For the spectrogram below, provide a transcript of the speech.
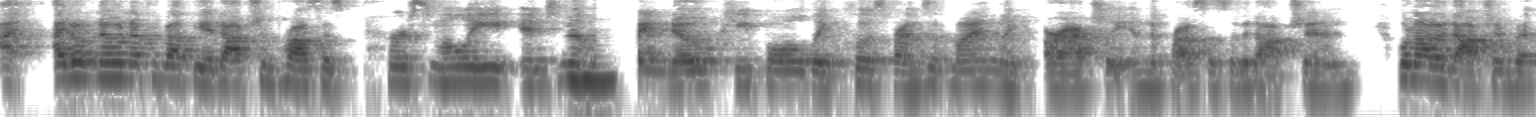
I? I don't know enough about the adoption process personally, intimately. Mm-hmm. I know people, like close friends of mine, like are actually in the process of adoption. Well, not adoption, but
